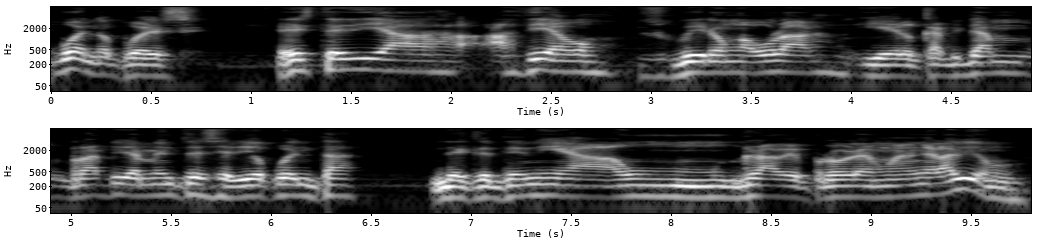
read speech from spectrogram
Bueno, pues este día aciago subieron a volar y el capitán rápidamente se dio cuenta de que tenía un grave problema en el avión,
